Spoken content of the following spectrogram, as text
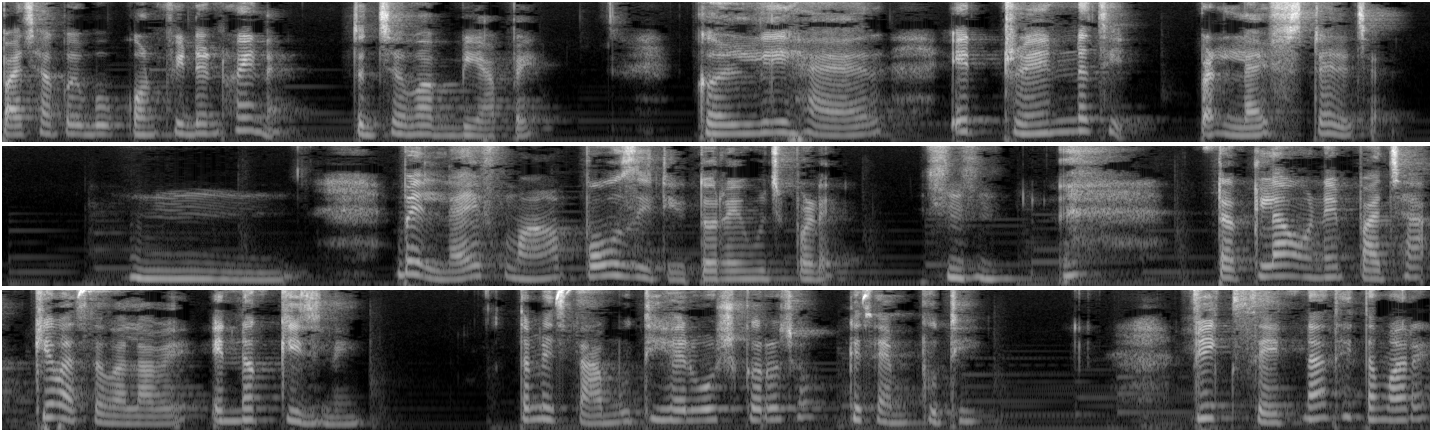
પાછા કોઈ બહુ કોન્ફિડન્ટ હોય ને, તો જવાબ બી આપે. કરલી હેર એ ટ્રેન્ડ નથી, પણ લાઈફસ્ટાઈલ છે. ભાઈ લાઈફમાં પોઝિટિવ તો રહેવું જ પડે. ટકલાઓને પાછા કેવા સવાલ આવે એ નક્કી જ નહીં. તમે સાબુથી હેર વોશ કરો છો કે શેમ્પૂથી? વીક સેટ નથી તમારે?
